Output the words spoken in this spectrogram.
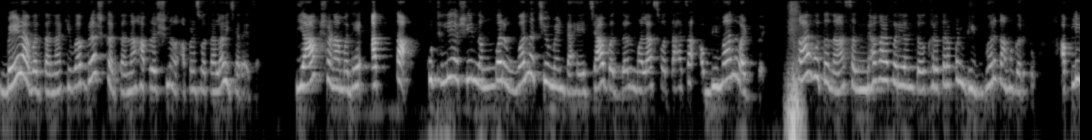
बेड आवरताना किंवा ब्रश करताना हा प्रश्न आपण स्वतःला विचारायचा आहे. या क्षणामध्ये आत्ता कुठली अशी नंबर वन अचिव्हमेंट आहे ज्याबद्दल मला स्वतःचा अभिमान वाटतोय? काय होतं ना संध्याकाळपर्यंत खरं तर आपण ढिगभर कामं करतो. आपली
